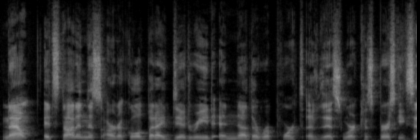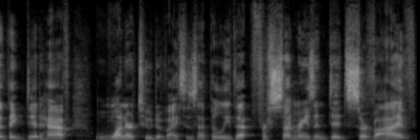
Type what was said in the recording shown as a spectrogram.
Now, it's not in this article, but I did read another report of this where Kaspersky said they did have one or two devices, I believe, that for some reason did survive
